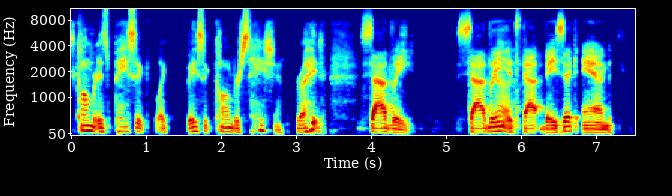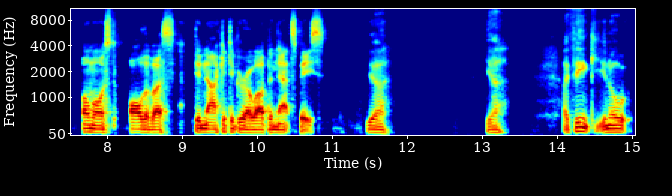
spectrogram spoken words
It's conver- It's basic, like basic conversation, right? Sadly, sadly, Yeah. it's that basic. And almost all of us did not get to grow up in that space. Yeah. Yeah. I think, you know,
